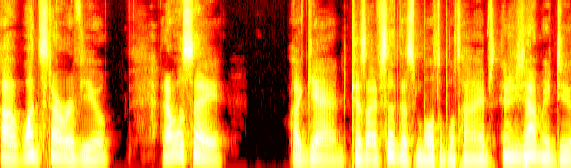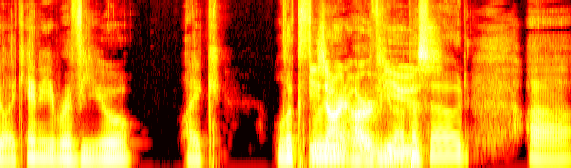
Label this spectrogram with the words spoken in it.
Uh, one star review, and I will say again because I've said this multiple times. Anytime we do like any review, like look through These aren't our review views. episode. Uh,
